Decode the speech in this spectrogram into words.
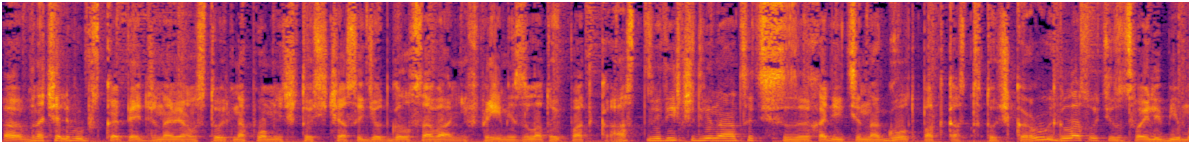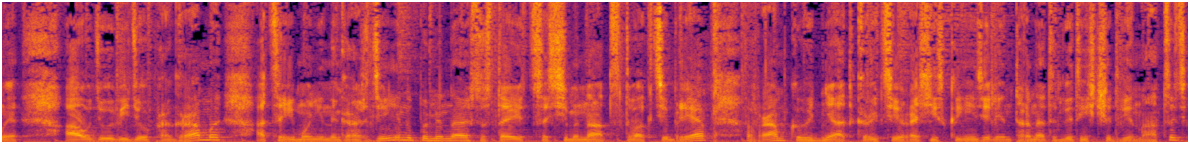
Э, В начале выпуска, опять же, наверное, стоит напомнить, что сейчас идет голосование в премии «Золотой подкаст 2012». Заходите на goldpodcast.ru и голосуйте за свои любимые аудио- и видеопрограммы. А церемония награждения, напоминаю, состоится 17 октября в рамках Дня открытия Российской недели интернета 2012.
